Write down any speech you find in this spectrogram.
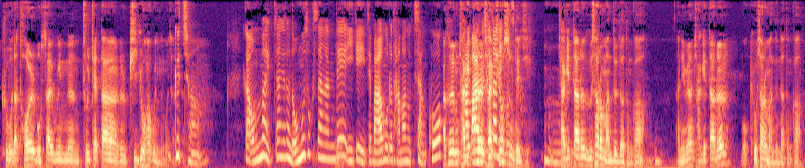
그보다 덜 못 살고 있는 둘째 딸을 비교하고 있는 거잖아요. 그쵸. 그러니까 엄마 입장에서 너무 속상한데 이게 이제 마음으로 담아놓지 않고 아 그럼 다 자기 딸을 잘 키웠으면 거죠. 되지. 음, 음. 자기 딸을 의사로 만들다든가 아니면 자기 딸을 뭐 교사로 만든다든가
